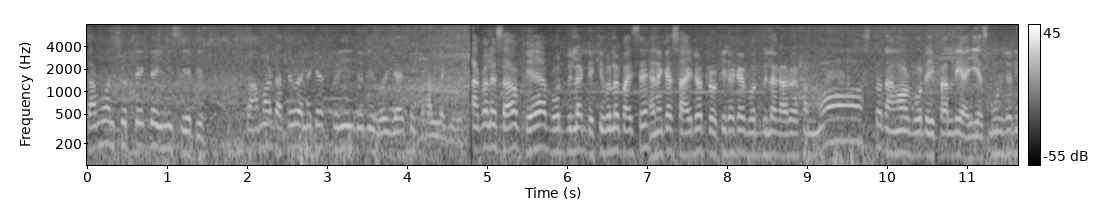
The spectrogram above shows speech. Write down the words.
চাম one should take the initiative ত' আমাৰ তাতেও এনেকৈ ফ্ৰী যদি হৈ যায় খুব ভাল লাগিব। আগলৈ চাওক সেয়া বোটবিলাক দেখিবলৈ পাইছে। এনেকৈ ছাইডত ৰখি থাকে বোটবিলাক আৰু এখন মস্ত ডাঙৰ বোট এইফালেদি আহি আছে। মোৰ যদি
